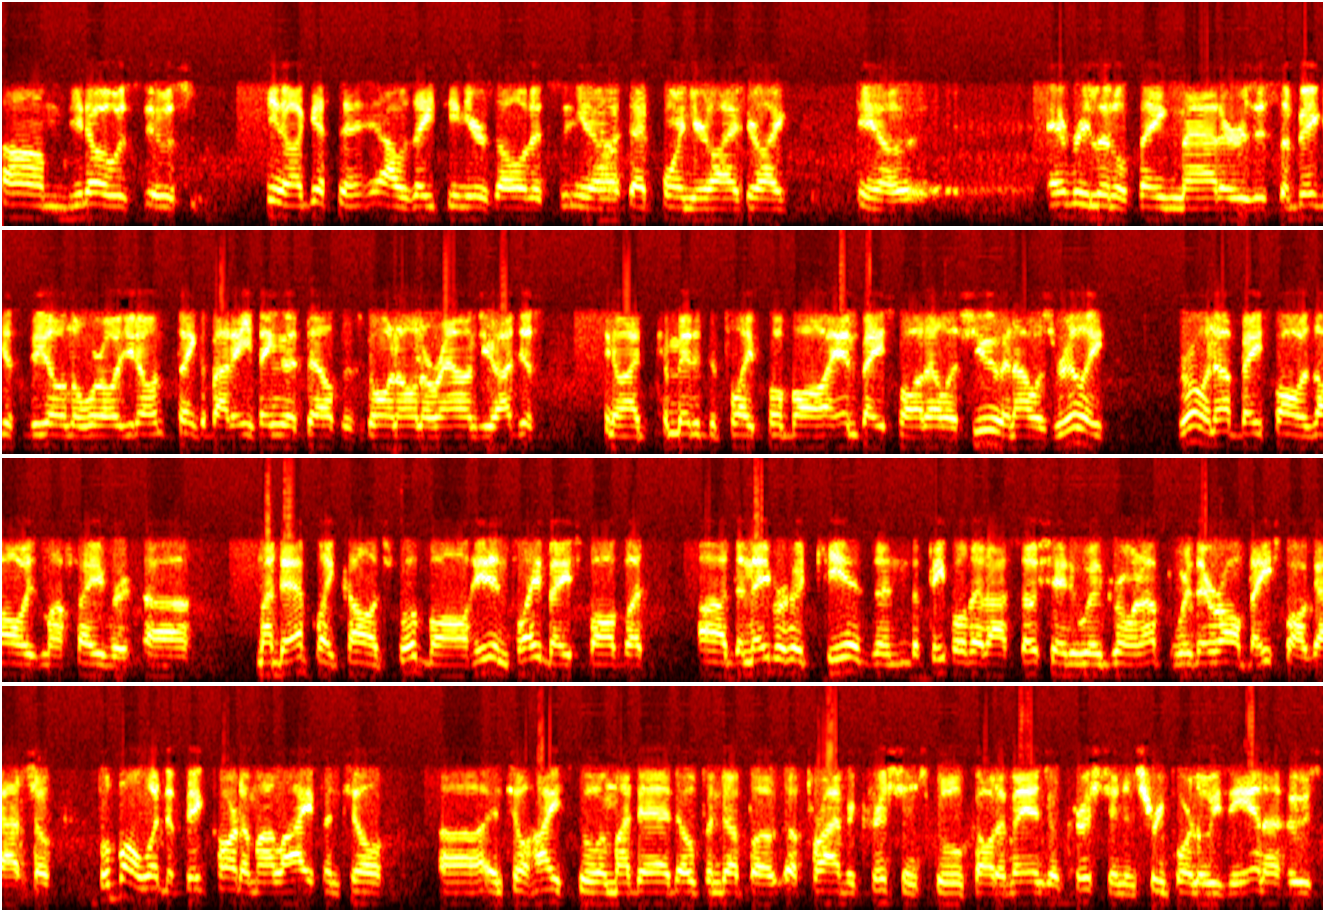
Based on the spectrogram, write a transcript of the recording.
Um, you know, it was it was, you know, I guess I was 18 years old. It's you know, at that point in your life, you're like, you know, every little thing matters. It's the biggest deal in the world. You don't think about anything that else is going on around you. I just, you know, I'd committed to play football and baseball at LSU, and I was really growing up. Baseball was always my favorite. Uh, my dad played college football. He didn't play baseball, but uh, the neighborhood kids and the people that I associated with growing up were they were all baseball guys. So football wasn't a big part of my life until uh, until high school, and my dad opened up a, a private Christian school called Evangel Christian in Shreveport, Louisiana, who's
